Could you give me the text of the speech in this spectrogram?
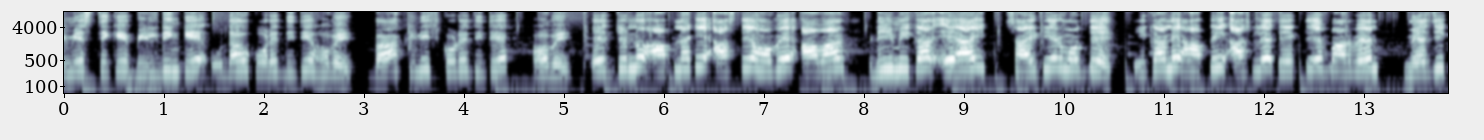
ইমেজ থেকে বিল্ডিংকে উদাও করে দিতে হবে বা ফিনিশ করে দিতে হবে। এর জন্য আপনাকে আসতে হবে আবার ডিমিকার এআই সাইটের মধ্যে। এখানে আপনি আসলে দেখতে পারবেন ম্যাজিক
